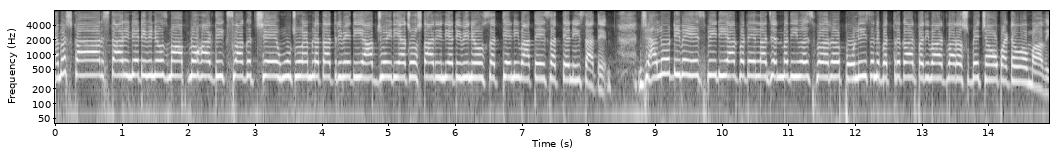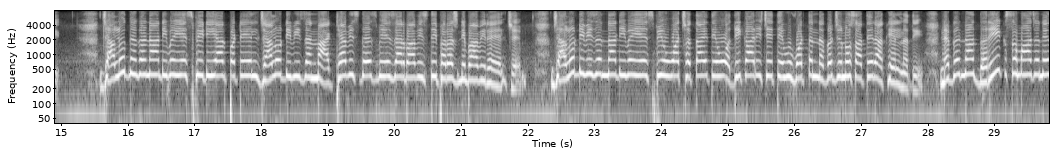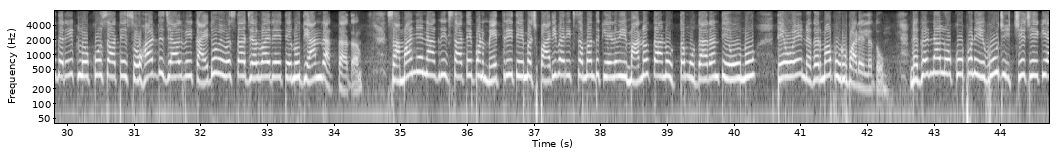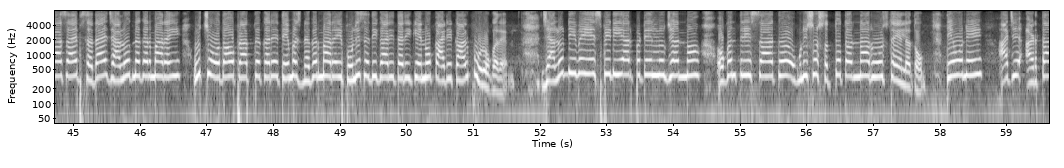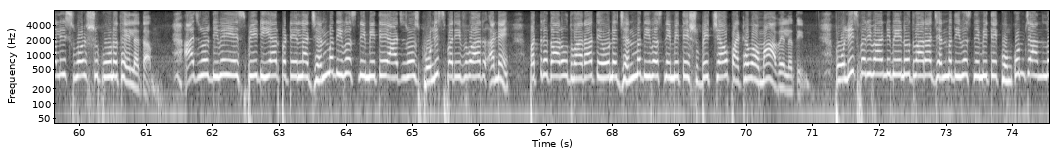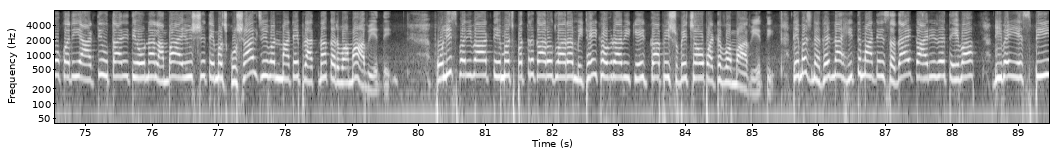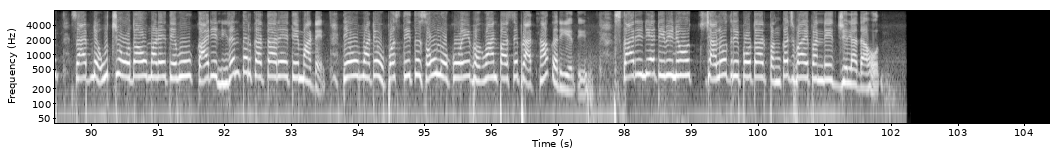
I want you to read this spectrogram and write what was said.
નમસ્કાર star India TV ન્યૂઝમાં આપનું હાર્દિક સ્વાગત છે. હું છું હેમલતા ત્રિવેદી. આપ જોઈ રહ્યા છો સ્ટાર ઇન્ડિયા ટીવી ન્યૂઝ સત્યની વાતે, સત્યની સાથે. ઝાલોદ ડીવાયએસપી ડી આર પટેલના જન્મદિવસ પર પોલીસ અને પત્રકાર પરિવાર દ્વારા શુભેચ્છાઓ પાઠવવામાં આવી. ઝાલોદ નગરના DYSP D R Patel Jhalod ડિવિઝનમાં અઠ્યાવીસ દસ બે હજાર બાવીસથી ફરજ નિભાવી રહેલ છે. જાલોદ ડિવિઝનના ડીવાયએસપી હોવા છતાંય તેઓ અધિકારી છે તેવું વર્તન નગરજનો સાથે રાખેલ નથી. નગરના દરેક સમાજ અને દરેક લોકો સાથે સૌહાર્દ જાળવી કાયદો વ્યવસ્થા જળવાઈ રહે તેનું ધ્યાન રાખતા હતા. સામાન્ય નાગરિક સાથે પણ મૈત્રી તેમજ પારિવારિક સંબંધ કેળવી માનવતાનું ઉત્તમ ઉદાહરણ તેઓનું તેઓએ નગરમાં પૂરું પાડેલ હતું. નગરના લોકો પણ એવું જ ઈચ્છે છે કે આ સાહેબ સદાય જાલોદ નગરમાં રહી, ઉચ્ચ હોદ્દાઓ પ્રાપ્ત કરે તેમજ નગરમાં રહી પોલીસ અધિકારી તરીકેનો કાર્યકાળ પૂરો કરે. જાલોદ ડીવાયએસપી ડી આર પટેલનો જન્મ ઓગણત્રીસ સાત ઓગણીસો સત્તોતેરના રોજ થયેલ હતો. તેઓને આજે અડતાલીસ વર્ષ પૂર્ણ થયેલ હતા. આજરોજ ડીવાયએસપી ડી આર પટેલના જન્મદિવસ નિમિત્તે આજરોજ પોલીસ પરિવાર અને પત્રકારો દ્વારા તેઓને જન્મદિવસ નિમિત્તે શુભેચ્છાઓ પાઠવવામાં આવેલ હતી. પોલીસ પરિવારની બહેનો દ્વારા જન્મદિવસ નિમિત્તે કુમકુમ ચાંદલો કરી આરતી ઉતારી તેઓના લાંબા આયુષ્ય તેમજ ખુશાલ જીવન માટે પ્રાર્થના કરવામાં આવી હતી. પોલીસ પરિવાર તેમજ પત્રકારો દ્વારા મીઠાઈ ખવડાવી કેક કાપી શુભેચ્છાઓ પાઠવવામાં આવી હતી. તેમજ નગરના હિત માટે સદાય કાર્યરત એવા ડીવાયએસપી સાહેબને ઉચ્ચ હોદ્દાઓ મળે તેવું કાર્ય નિરંતર કરતા રહે તે માટે તેઓ માટે ઉપસ્થિત સૌ લોકોએ ભગવાન પાસે પ્રાર્થના કરી હતી. સ્ટાર ઇન્ડિયા ટીવીનો ચાલોદ રિપોર્ટર પંકજભાઈ પંડિત, જિલ્લા દાહોદ.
